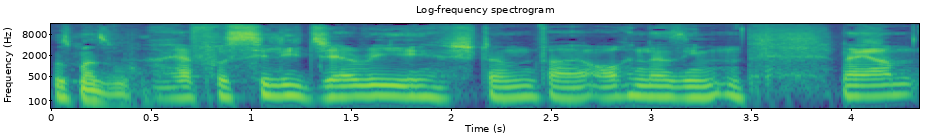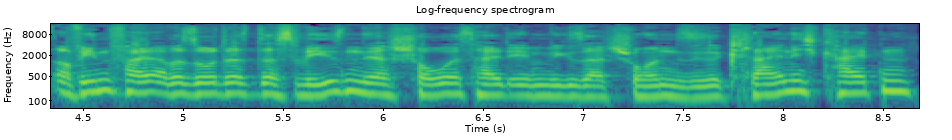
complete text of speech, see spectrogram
Muss man suchen. Ah Ja, Fossili Jerry, stimmt, war auch in der siebten. Naja, auf jeden Fall, aber so das, das Wesen der Show ist halt eben, wie gesagt, schon diese Kleinigkeiten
